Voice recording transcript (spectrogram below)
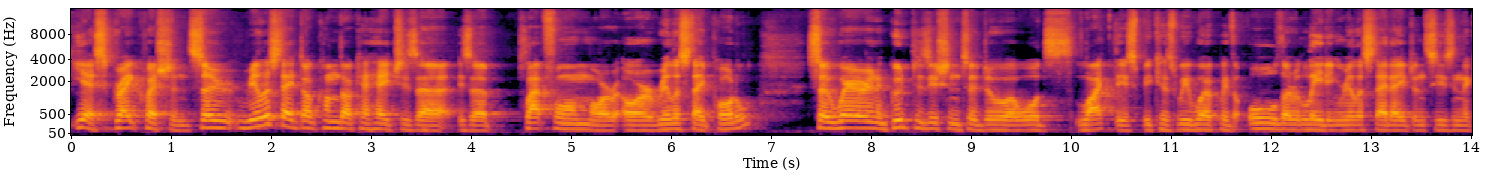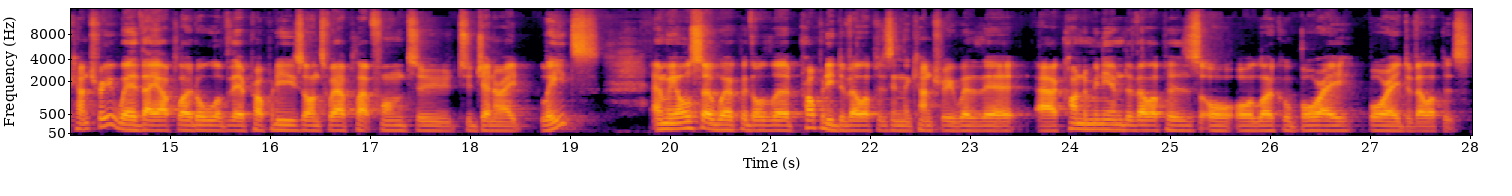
Yes, great question. So realestate.com.kh is a is a platform or, or a real estate portal so we're in a good position to do awards like this because we work with all the leading real estate agencies in the country where they upload all of their properties onto our platform to, to generate leads. And we also work with all the property developers in the country, whether they're uh, condominium developers or, or local Borey, Borey developers.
